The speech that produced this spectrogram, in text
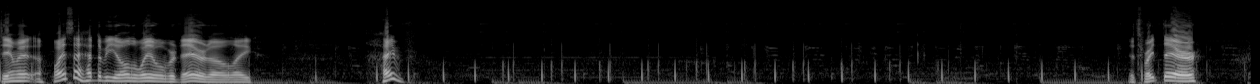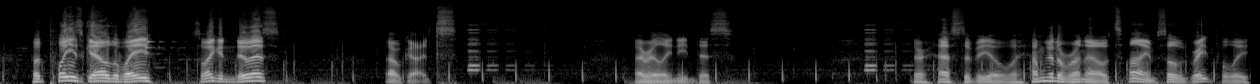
Damn it. Why does that have to be all the way over there though? Like, I've... It's right there. But please get out of the way so I can do this. Oh god. I really need this. There has to be a way. I'm gonna run out of time so gratefully.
